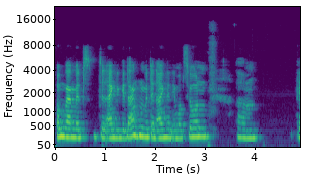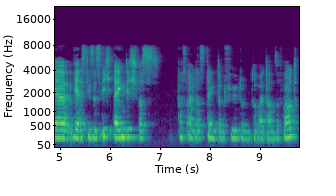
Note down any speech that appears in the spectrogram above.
Umgang mit den eigenen Gedanken, mit den eigenen Emotionen. Ähm, wer, wer ist dieses Ich eigentlich, was, was all das denkt und fühlt und so weiter und so fort.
